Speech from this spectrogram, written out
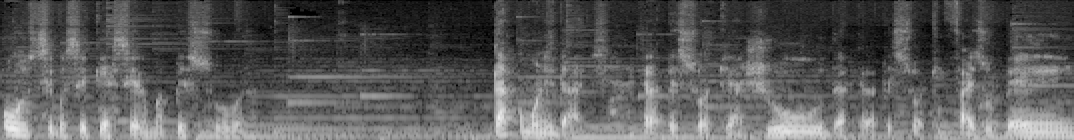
ou se você quer ser uma pessoa da comunidade, aquela pessoa que ajuda, aquela pessoa que faz o bem.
